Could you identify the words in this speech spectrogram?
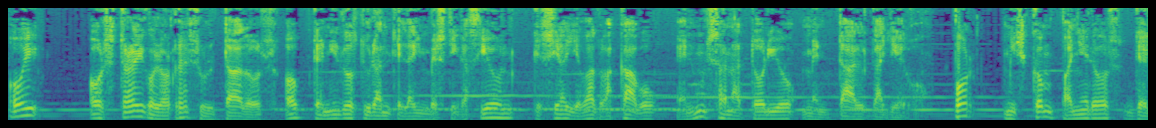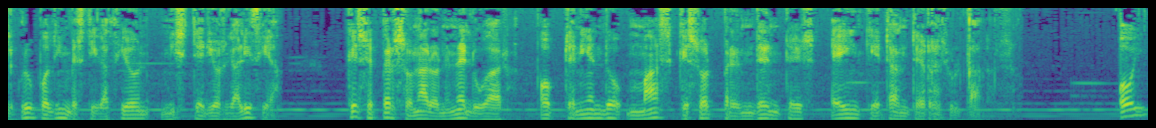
Hoy os traigo los resultados obtenidos durante la investigación que se ha llevado a cabo en un sanatorio mental gallego por mis compañeros del grupo de investigación Misterios Galicia, que se personaron en el lugar obteniendo más que sorprendentes e inquietantes resultados. Hoy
